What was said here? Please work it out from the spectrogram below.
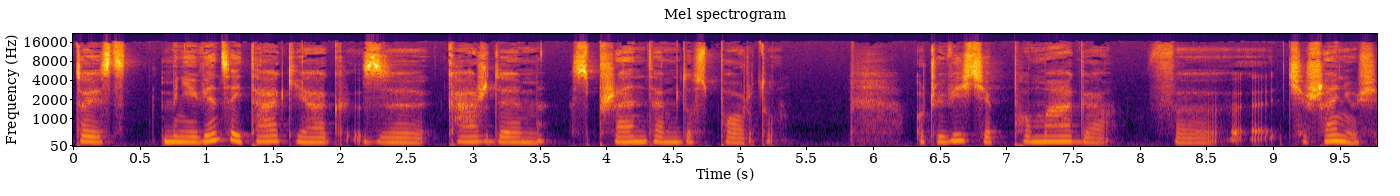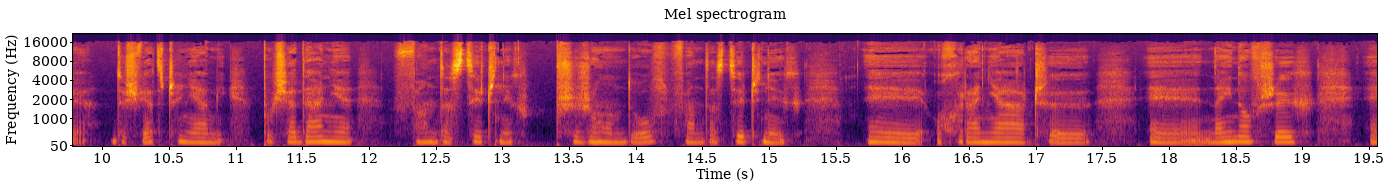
To jest mniej więcej tak jak z każdym sprzętem do sportu. Oczywiście pomaga w cieszeniu się doświadczeniami, posiadanie fantastycznych przyrządów, fantastycznych E, ochraniaczy, e, najnowszych e,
